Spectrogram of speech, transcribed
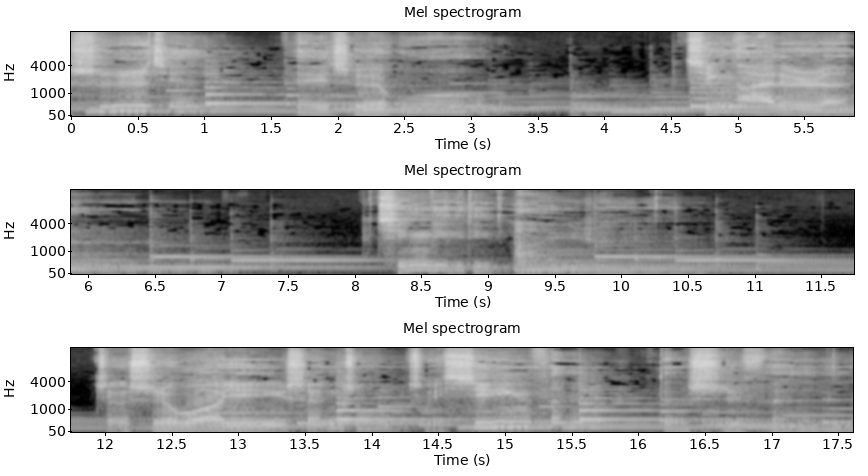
时间陪着我，亲爱的人，亲密的爱人，这是我一生中最兴奋的时分。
